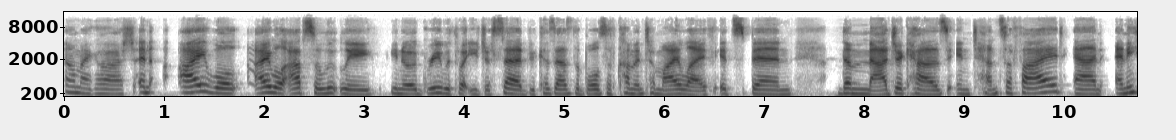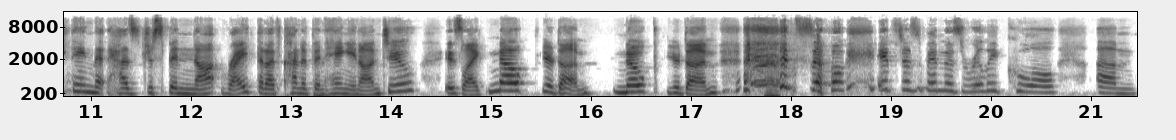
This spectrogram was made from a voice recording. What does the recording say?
Oh my gosh. And i will i will absolutely you know agree with what you just said because as the bulls have come into my life it's been the magic has intensified and anything that has just been not right that i've kind of been hanging on to is like nope you're done. Nope you're done. Yeah. so it's just been this really cool um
